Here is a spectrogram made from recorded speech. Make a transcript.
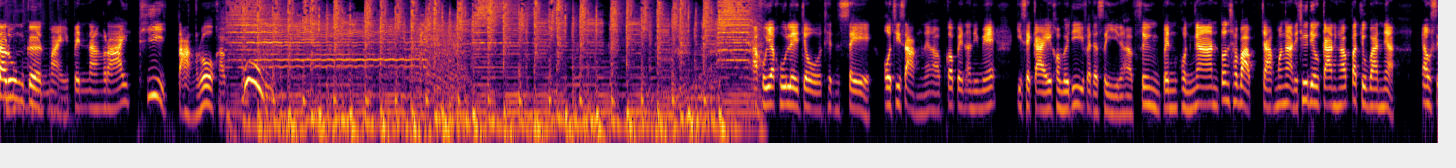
ตาลุงเกิดใหม่เป็นนางร้ายที่ต่างโลกครับ อาคุยาคุเรโจเทนเซโอจิซังนะครับ ก็เป็นอนิเมะอิเซไกคอมเมดี้แฟนตาซีนะครับ ซึ่งเป็นผลงานต้นฉบับจากมังงะในชื่อเดียวกันครับ ปัจจุบันเนี่ย LC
